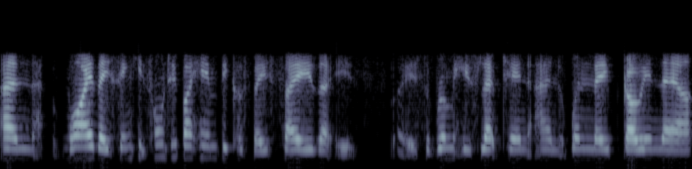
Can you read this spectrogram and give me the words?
and why they think it's haunted by him because they say that it's it's a room he slept in, and when they go in there,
